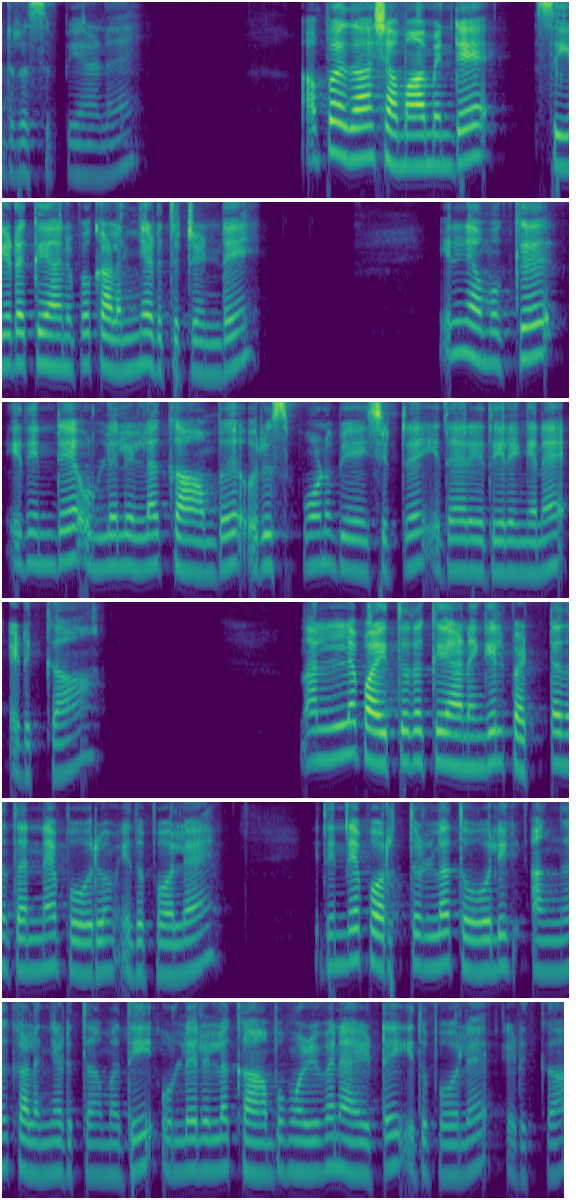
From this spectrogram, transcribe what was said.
ഒരു റെസിപ്പിയാണ് അപ്പോൾ ഇതാ ഷമാമിന്റെ സീഡൊക്കെ ഞാനിപ്പോൾ കളഞ്ഞെടുത്തിട്ടുണ്ട്. ഇനി നമുക്ക് ഇതിന്റെ ഉള്ളിലുള്ള കാമ്പ് ഒരു സ്പൂൺ ഉപയോഗിച്ചിട്ട് ഇതേ രീതിയിൽ ഇങ്ങനെ എടുക്കാം. നല്ല പഴുത്തതൊക്കെ ആണെങ്കിൽ പെട്ടെന്ന് തന്നെ പോരും ഇതുപോലെ. ഇതിന്റെ പുറത്തുള്ള തോൽ അങ്ങ് കളഞ്ഞെടുത്താൽ മതി. ഉള്ളിലുള്ള കാമ്പ് മുഴുവനായിട്ട് ഇതുപോലെ എടുക്കുക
